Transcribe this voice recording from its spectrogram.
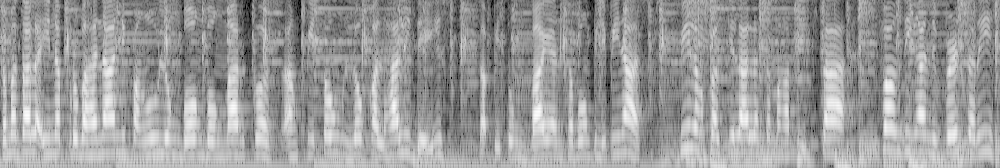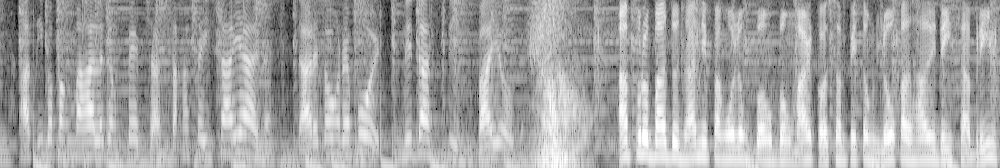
Samantala, inaprubahan na ni Pangulong Bongbong Marcos ang pitong local holidays sa pitong bayan sa buong Pilipinas bilang pagkilala sa mga pista, founding anniversaries at iba pang mahalagang petsa sa kasaysayan. Narito ang report ni Dustin Bayog. Aprobado na ni Pangulong Bongbong Marcos ang pitong local holiday sa Abril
